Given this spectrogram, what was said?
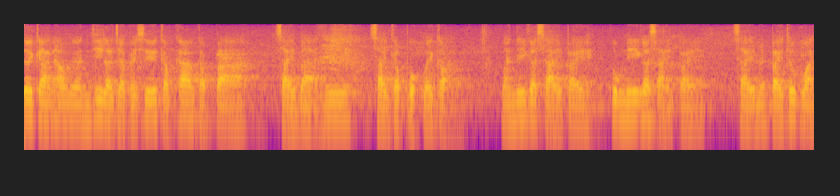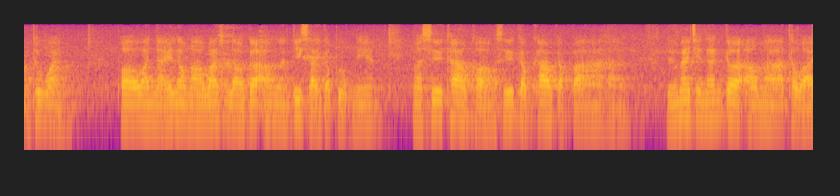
ด้วยการเอาเงินที่เราจะไปซื้อกับข้าวกับปลาใส่บาตรนี้ใส่กระปุกไว้ก่อน วันนี้ก็ใส่ไปพรุ่งนี้ก็ใส่ไป ใส่มันไปทุกวันทุกวัน พอวันไหนเรามาวัดเราก็เอาเงินที่ใส่กระปุกนี้มาซื้อข้าวของซื้อกับข้าวกับปลาอาหาร หรือไม่เช่นนั้นก็เอามาถวาย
